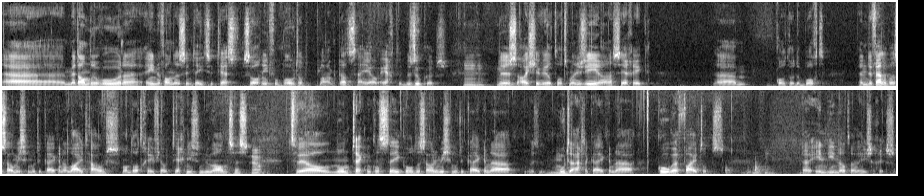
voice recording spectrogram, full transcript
Eh, met andere woorden, een of andere synthetische test zorgt niet voor brood op de plank. Dat zijn jouw echte bezoekers. mhm, Dus als je wilt optimaliseren, zeg ik, ehm, kort door de bocht, een developer zou misschien moeten kijken naar Lighthouse, want dat geeft jou technische nuances. Ja. Terwijl non-technical stakeholders zouden misschien moeten kijken naar, moeten eigenlijk kijken naar Core Web Vitals, mhm. eh, indien dat aanwezig is.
